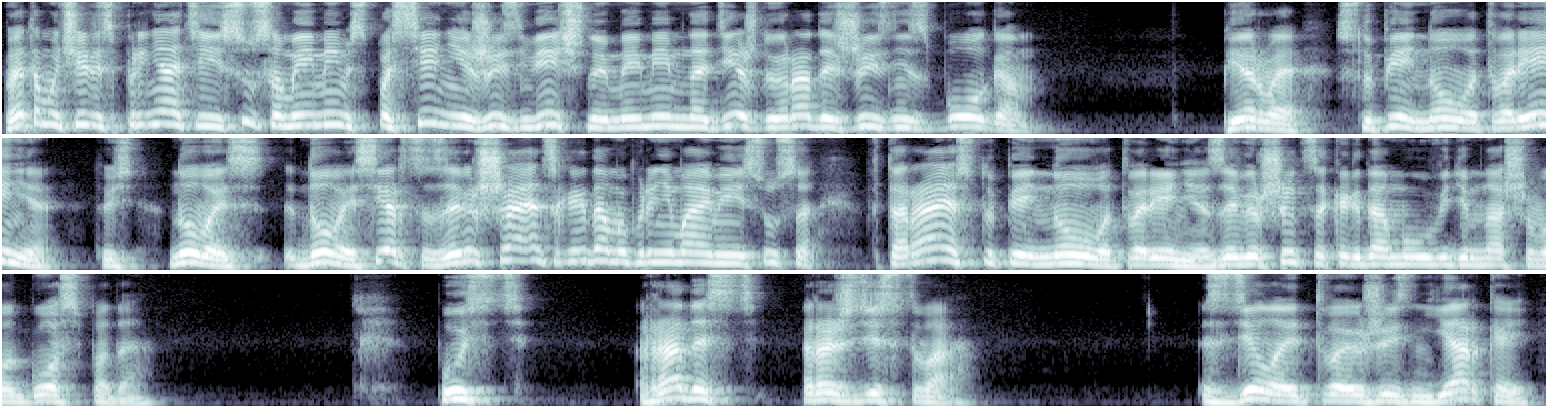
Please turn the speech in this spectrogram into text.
Поэтому через принятие Иисуса мы имеем спасение и жизнь вечную, мы имеем надежду и радость жизни с Богом. Первая ступень нового творения, то есть новое, новое сердце, завершается, когда мы принимаем Иисуса. Вторая ступень нового творения завершится, когда мы увидим нашего Господа. Пусть радость Рождества сделает твою жизнь яркой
